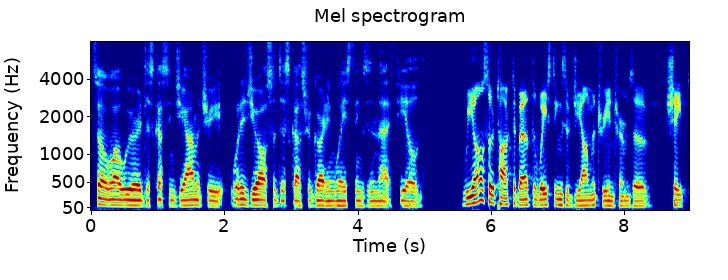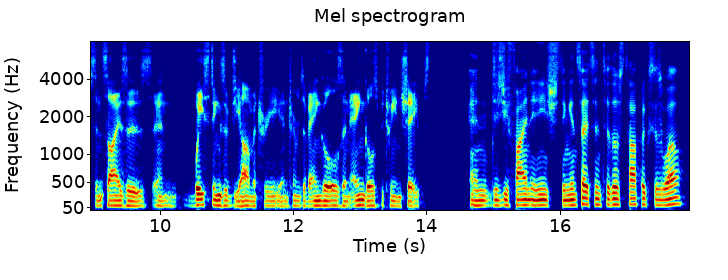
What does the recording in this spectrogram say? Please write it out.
So while we were discussing geometry, what did you also discuss regarding ways things in that field? We also talked about the wastings of geometry in terms of shapes and sizes and wastings of geometry in terms of angles and angles between shapes. And did you find any interesting insights into those topics as well?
